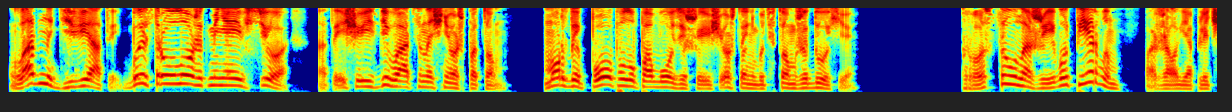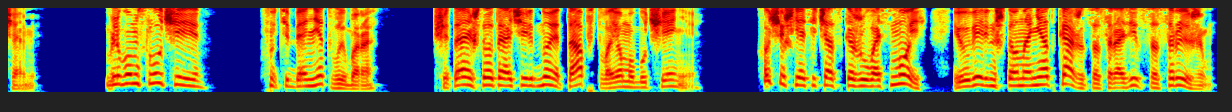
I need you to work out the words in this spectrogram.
Ладно, девятый, быстро уложит меня и все, а ты еще издеваться начнешь потом. Мордой по полу повозишь и еще что-нибудь в том же духе». «Просто уложи его первым», – пожал я плечами. «В любом случае, у тебя нет выбора. Считай, что это очередной этап в твоем обучении. Хочешь, я сейчас скажу восьмой и уверен, что она не откажется сразиться с Рыжим?»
